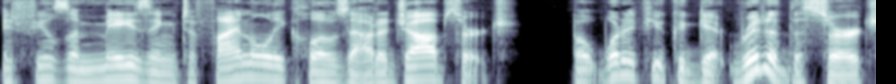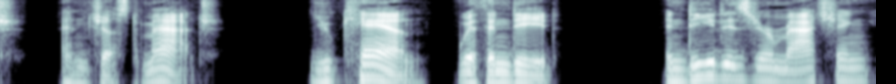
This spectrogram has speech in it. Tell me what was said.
it feels amazing to finally close out a job search. But what if you could get rid of the search and just match? You can with Indeed. Indeed is your matching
